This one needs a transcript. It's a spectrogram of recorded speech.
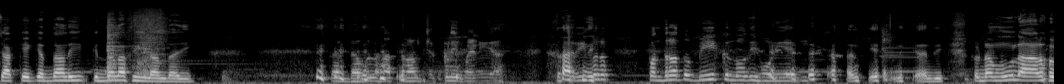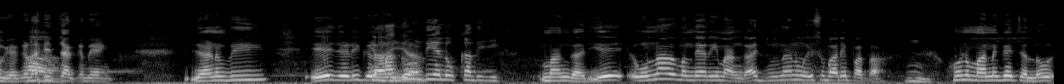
ਚੱਕ ਕੇ ਕਿੱਦਾਂ ਦੀ ਕਿੱਦਾਂ ਦਾ ਫੀਲ ਆਉਂਦਾ ਜੀ? ਤਾਂ ਡਬਲ ਹੱਥ ਨਾਲ ਚੱਕਣੀ ਪੈਣੀ ਆ। ਤਕਰੀਬਨ 15 ਤੋਂ 20 ਕਿਲੋ ਦੀ ਹੋਣੀ ਹੈ ਜੀ। ਹਾਂਜੀ ਹਾਂਜੀ ਤੁਹਾਡਾ ਮੂੰਹ ਲਾਲ ਹੋ ਗਿਆ ਕੜਾਹੀ। ਚੱਕਦੇ ਆਂ ਜਾਣ ਦੀ ਇਹ ਜਿਹੜੀ ਇਹ ਕੜਾਹੀ ਮੰਗ ਹੁੰਦੀ ਹੈ ਲੋਕਾਂ ਦੀ ਜੀ। ਮੰਗ ਆ ਜੀ। ਇਹ ਉਹਨਾਂ ਬੰਦਿਆਂ ਦੀ ਮੰਗ ਆ ਜਿਨ੍ਹਾਂ ਨੂੰ ਇਸ ਬਾਰੇ ਪਤਾ। ਹੁਣ ਮੰਨ ਕੇ ਚੱਲੋ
